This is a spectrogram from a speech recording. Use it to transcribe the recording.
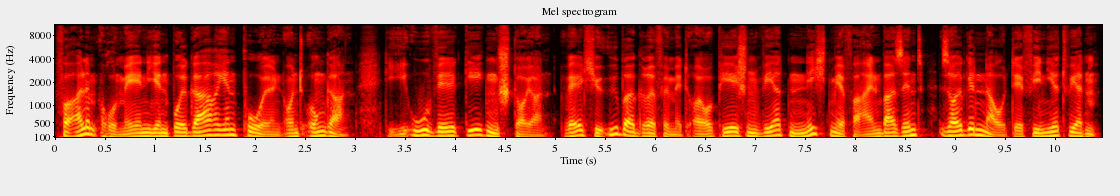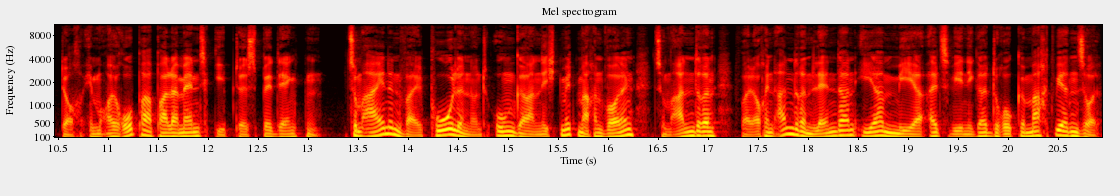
vor allem Rumänien, Bulgarien, Polen und Ungarn. Die EU will gegensteuern. Welche Übergriffe mit europäischen Werten nicht mehr vereinbar sind, soll genau definiert werden. Doch im Europaparlament gibt es Bedenken. Zum einen, weil Polen und Ungarn nicht mitmachen wollen, zum anderen, weil auch in anderen Ländern eher mehr als weniger Druck gemacht werden soll.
